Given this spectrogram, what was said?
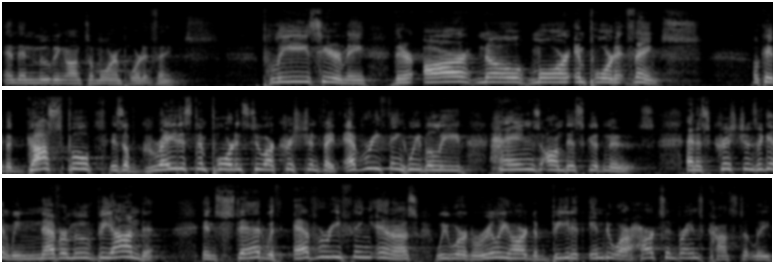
and then moving on to more important things. Please hear me. There are no more important things. Okay, the gospel is of greatest importance to our Christian faith. Everything we believe hangs on this good news. And as Christians, again, we never move beyond it. Instead, with everything in us, we work really hard to beat it into our hearts and brains constantly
